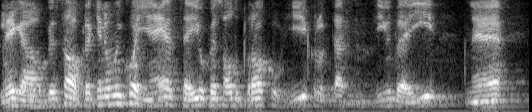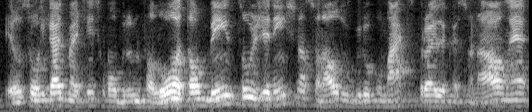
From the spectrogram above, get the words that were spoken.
Legal, pessoal. Para quem não me conhece aí, o pessoal do Pro Currículo que está assistindo aí, né? Eu sou o Ricardo Martins, como o Bruno falou. Atualmente sou gerente nacional do grupo Max Pro Educacional, né?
